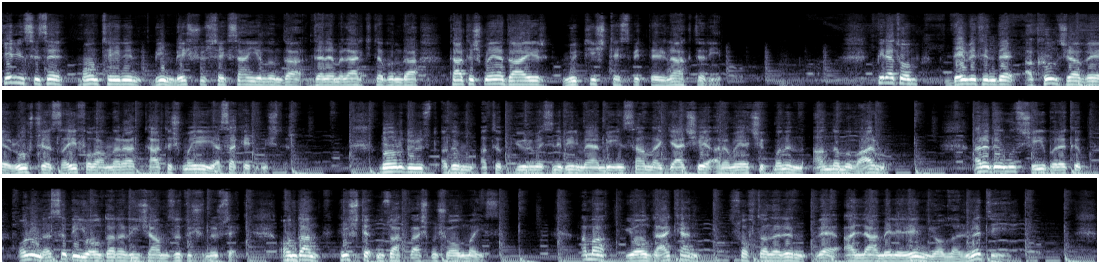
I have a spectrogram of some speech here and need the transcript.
Gelin size Montaigne'in 1580 yılında denemeler kitabında tartışmaya dair müthiş tespitlerini aktarayım. Platon, devletinde akılca ve ruhça zayıf olanlara tartışmayı yasak etmiştir. Doğru dürüst adım atıp yürümesini bilmeyen bir insanla gerçeği aramaya çıkmanın anlamı var mı? Aradığımız şeyi bırakıp onu nasıl bir yoldan arayacağımızı düşünürsek ondan hiç de uzaklaşmış olmayız. Ama yol derken softaların ve allamelerin yollarını değil.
